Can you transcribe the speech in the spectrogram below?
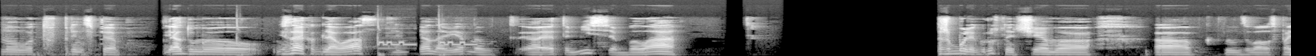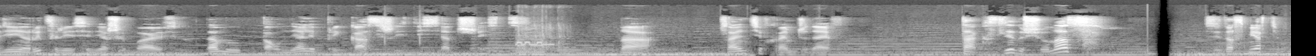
Ну вот, в принципе, я думаю, не знаю, как для вас, для меня, наверное, вот, э, эта миссия была даже более грустной, чем э, а, как это называлось, падение рыцаря, если не ошибаюсь, когда мы выполняли приказ 66 на Санте в храме джедаев. Так, следующий у нас Звезда смерти.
